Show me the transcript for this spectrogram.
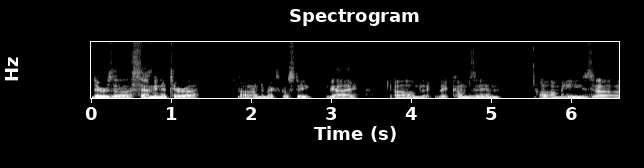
there's uh, Sammy Natera, uh, New Mexico State guy um, that, that comes in. Um, he's uh,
